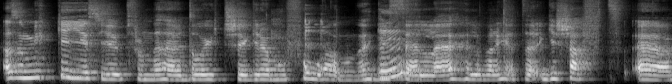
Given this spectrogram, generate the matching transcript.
alltså mycket ges ju ut från det här Deutsche Grammophon, Geselle, eller vad det heter, Geschäft. Eh,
